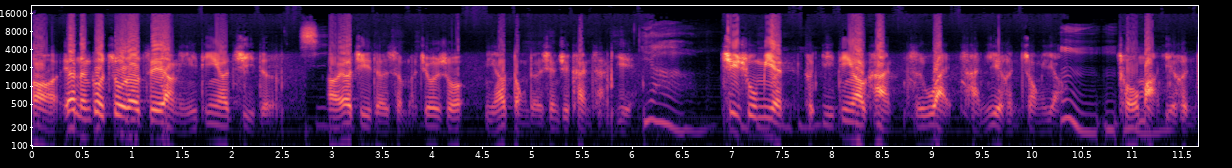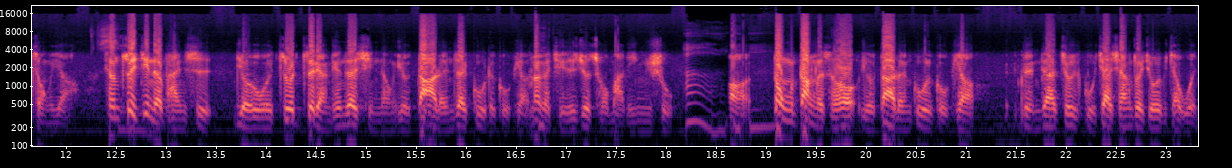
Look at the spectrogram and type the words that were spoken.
哦，要能够做到这样，你一定要记得是啊，要记得什么？就是说你要懂得先去看产业，呀，技术面可一定要看之外，产业很重要。嗯嗯，筹码也很重要。像最近的盘市，有我做这两天在形容，有大人在顾的股票，那个其实就是筹码的因素啊哦。嗯动荡的时候有大人顾的股票，人家就股价相对就会比较稳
